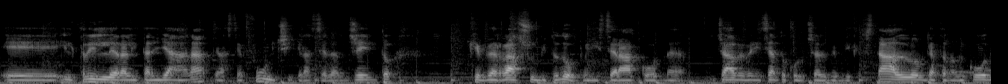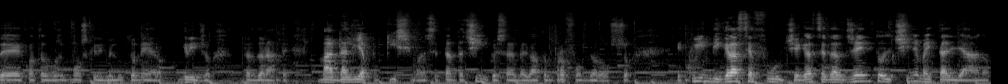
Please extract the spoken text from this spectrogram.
e il thriller all'italiana, grazie a Fulci, grazie ad Argento, che verrà subito dopo, inizierà con già aveva iniziato con l'uccello di cristallo, il gatto a nove code, quattro mosche di velluto nero, grigio, perdonate, ma da lì a pochissimo, nel 75 sarebbe arrivato Profondo Rosso. E quindi grazie a Fulci e grazie ad Argento il cinema italiano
